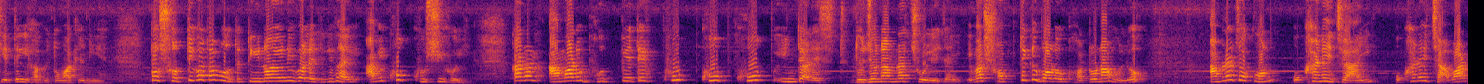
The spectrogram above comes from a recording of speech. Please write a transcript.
যেতেই হবে তোমাকে নিয়ে। তো সত্যি কথা বলতে তিনয়নী বলে, দিদি ভাই, আমি খুব খুশি হই, কারণ আমারও ভূত পেটের খুব খুব খুব ইন্টারেস্ট দুজনে আমরা চলে যাই। এবার সব থেকে বড় ঘটনা হলো আমরা যখন ওখানে যাই, ওখানে যাওয়ার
